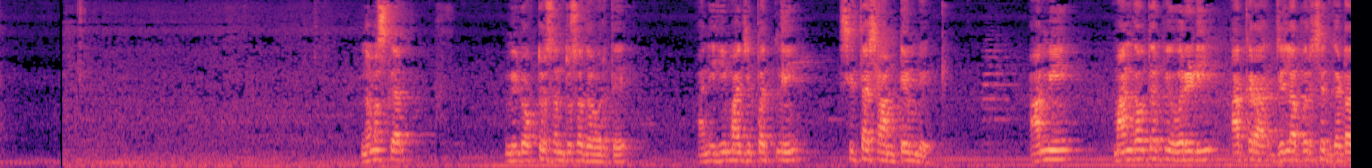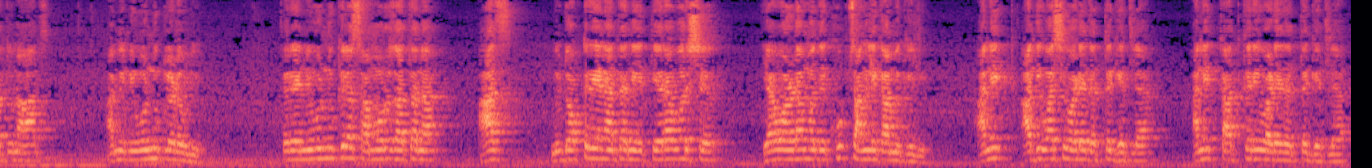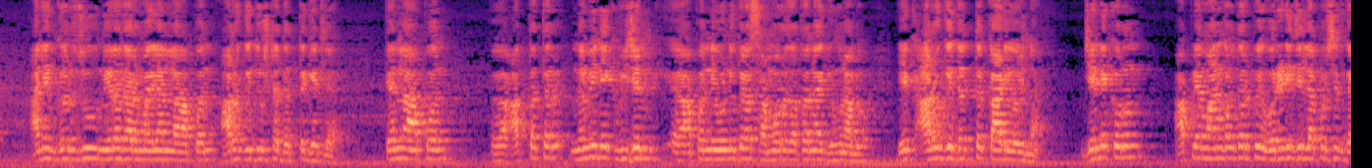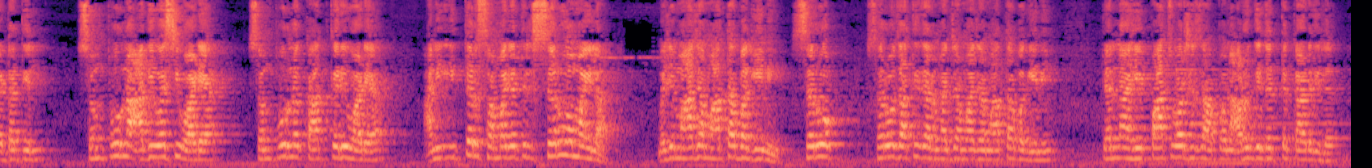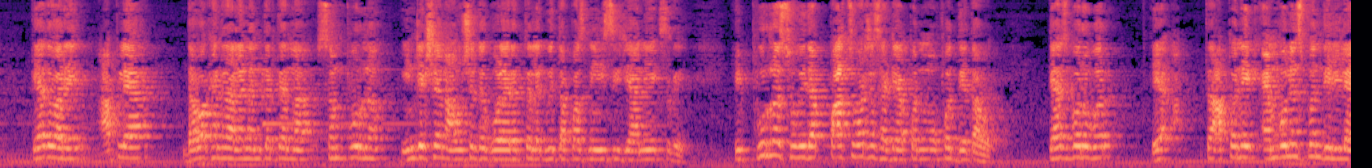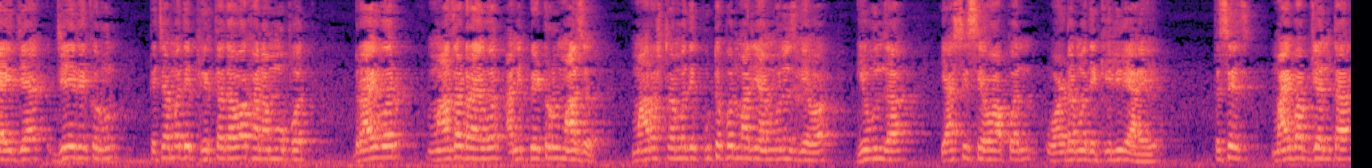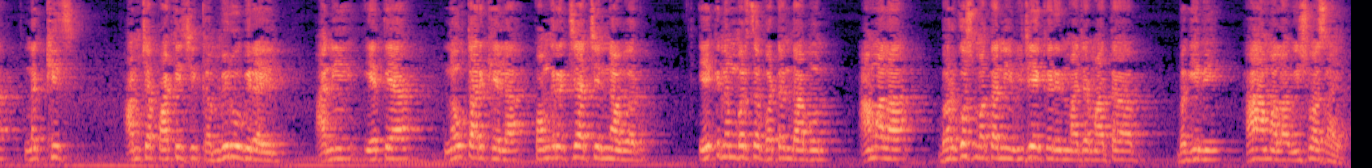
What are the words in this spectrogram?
नमस्कार. मी डॉक्टर संतोष सदावर्ते आणि ही माझी पत्नी सीता श्याम टेंबे. आम्ही मानगावतर्फे वरेडी अकरा जिल्हा परिषद गटातून आज आम्ही निवडणूक लढवली. तर या निवडणुकीला सामोरं जाताना आज मी डॉक्टर या नात्याने तेरा वर्ष या वॉर्डामध्ये खूप चांगली कामे केली. अनेक आदिवासी वाड्या दत्तक घेतल्या अनेक कातकरी वाड्या दत्तक घेतल्या. अनेक गरजू निराधार महिलांना आपण आरोग्यदृष्ट्या दत्तक घेतल्या. त्यांना आपण आता तर नवीन एक विजन आपण निवडणुकीला सामोरं जाताना घेऊन आलो. एक आरोग्य दत्तक कार्ड योजना. जेणेकरून आपल्या मानगावतर्फे वरडी जिल्हा परिषद गटातील संपूर्ण आदिवासी वाड्या संपूर्ण कातकरी वाड्या आणि इतर समाजातील सर्व महिला म्हणजे माझ्या माता भगिनी सर्व सर्व जाती धर्माच्या माझ्या माता भगिनी त्यांना हे पाच वर्षाचं आपण आरोग्य दत्तक कार्ड दिलं. त्याद्वारे आपल्या दवाखान्यात आल्यानंतर त्यांना संपूर्ण इंजेक्शन औषधं गोळ्या रक्तलघवी तपासणी ईसीजी आणि एक्स रे ही पूर्ण सुविधा पाच वर्षासाठी आपण मोफत देत आहोत. त्याचबरोबर हे तर आपण एक अँब्युलन्स पण दिलेली आहे ज्या जेणेकरून त्याच्यामध्ये फिरता दवाखाना मोफत ड्रायव्हर माझा ड्रायव्हर आणि पेट्रोल माझं महाराष्ट्रामध्ये कुठं पण माझी अँब्युलन्स घ्यावा घेऊन जा याची सेवा आपण वॉर्डामध्ये केलेली आहे. तसेच मायबाप जनता नक्कीच आमच्या पाठीची खंबीर उभी राहील आणि येत्या नऊ तारखेला काँग्रेसच्या चिन्हावर एक नंबरचं बटन दाबून आम्हाला भरघोस मतांनी विजय करीन माझ्या माता भगिनी हा आम्हाला विश्वास आहे.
